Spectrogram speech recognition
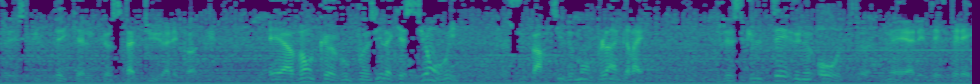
j'ai sculpté quelques statues à l'époque. Et avant que vous posiez la question, oui, je suis parti de mon plein gré. J'ai sculpté une haute, mais elle était fêlée.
